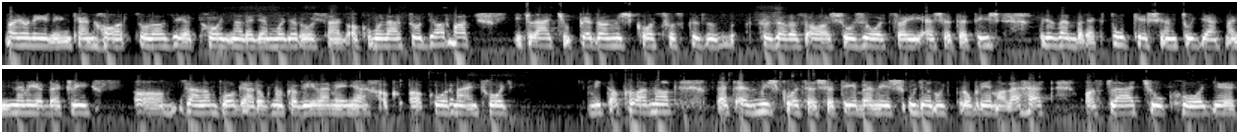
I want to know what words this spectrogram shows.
nagyon élénken harcol azért, hogy ne legyen Magyarország akkumulátorgyarmat. Itt látjuk például Miskolchoz közel, az alsó zsolcai esetet is, hogy az emberek túl későn tudják, mert nem érdekli az állampolgároknak a véleménye a, a kormányt, hogy mit akarnak. Tehát ez Miskolc esetében is ugyanúgy probléma lehet. Azt látjuk, hogy,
